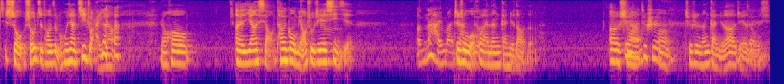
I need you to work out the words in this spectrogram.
手手指头怎么会像鸡爪一样，然后呃一样小，他会跟我描述这些细节，嗯，那还蛮，这是我后来能感觉到的。呃，是吗？就是嗯，就是能感觉到这些东西。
